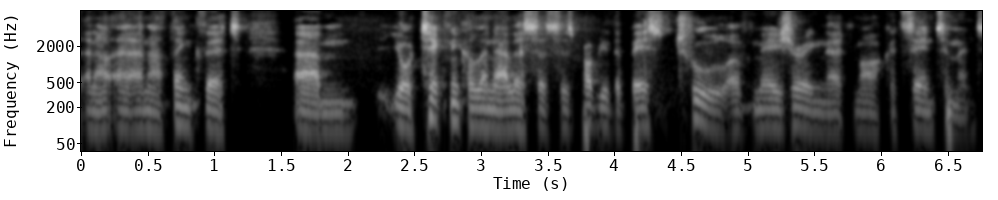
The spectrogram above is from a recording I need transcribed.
And I, and I think that um, your technical analysis is probably the best tool of measuring that market sentiment.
